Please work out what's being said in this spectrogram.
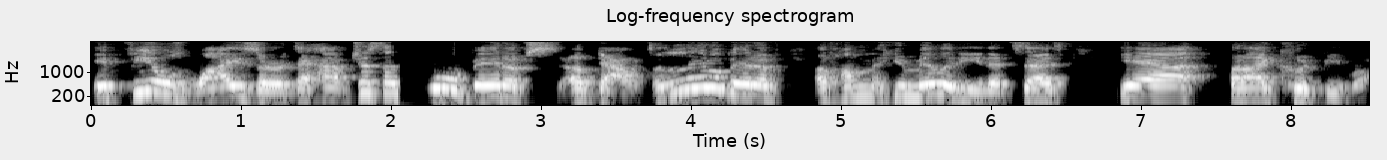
it feels wiser to have just a little bit of of doubt a little bit of of hum, humility that says yeah but i could be wrong.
